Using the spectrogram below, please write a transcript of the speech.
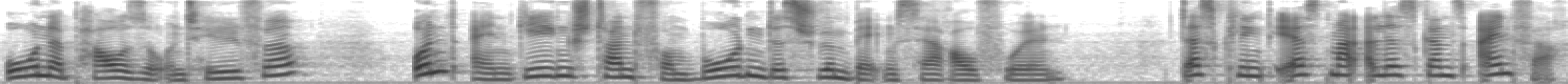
ohne Pause und Hilfe und einen Gegenstand vom Boden des Schwimmbeckens heraufholen. Das klingt erstmal alles ganz einfach,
